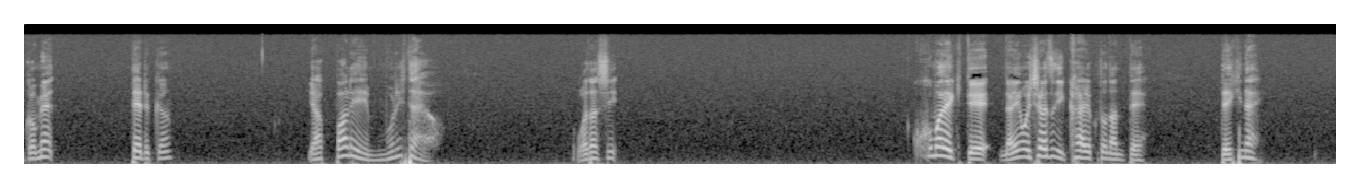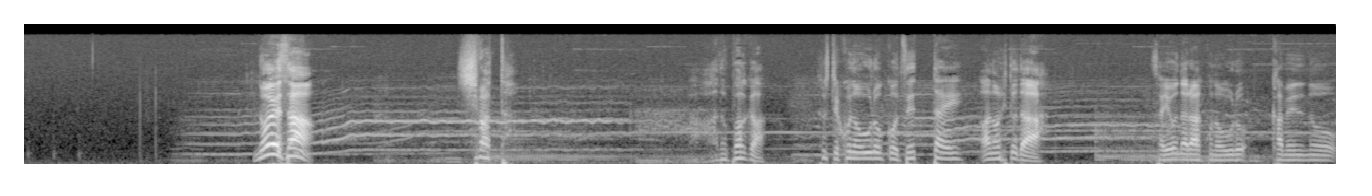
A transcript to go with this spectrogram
ごめん、てるくん。やっぱり無理だよ。私、ここまで来て何も知らずに帰ることなんてできない。野江さんしまった。あのバカ。そしてこの鱗絶対あの人だ。さようならこのうろ仮面の、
